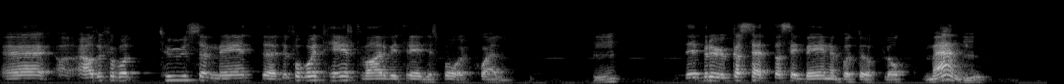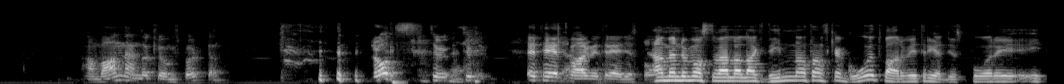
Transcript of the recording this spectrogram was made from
Eh, ja, du får gå 1000 meter, du får gå ett helt varv i tredje spår själv. Mm. Det brukar sätta sig i benen på ett upplopp, men mm han vann ändå klungspurten. Trots ett helt varv i tredje spår. Ja, men du måste väl ha lagt in att han ska gå ett varv i tredje spår. I, i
